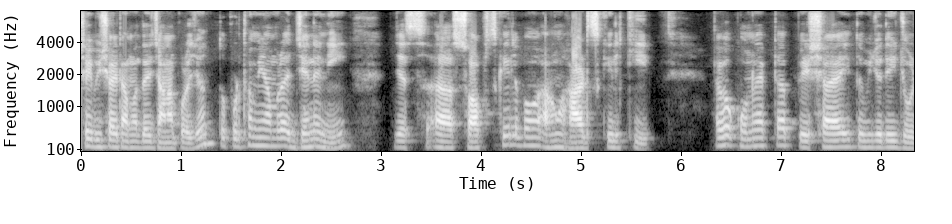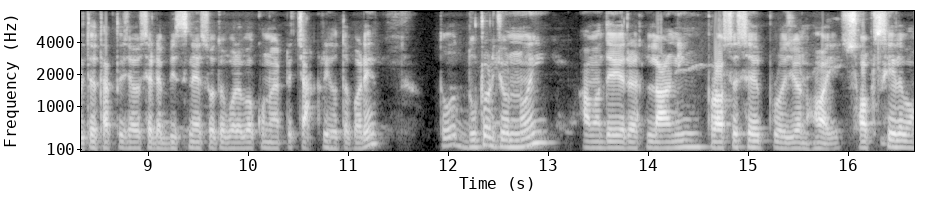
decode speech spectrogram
সেই বিষয়টা আমাদের জানা প্রয়োজন। তো প্রথমেই আমরা জেনে নিই যে সফট স্কিল এবং হার্ড স্কিল কি। এবং কোনো একটা পেশায় তুমি যদি জড়িত থাকতে চাও, সেটা বিজনেস হতে পারে বা কোনো একটা চাকরি হতে পারে, তো দুটোর জন্যই আমাদের লার্নিং প্রসেসের প্রয়োজন হয় সফট স্কিল এবং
